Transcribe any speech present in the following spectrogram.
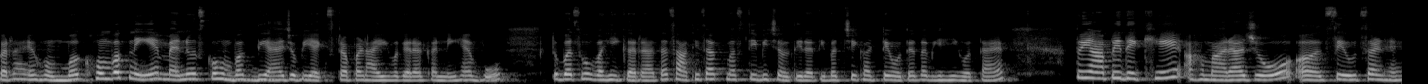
कर रहा है होमवर्क होमवर्क नहीं है, मैंने उसको होमवर्क दिया है जो भी एक्स्ट्रा पढ़ाई वगैरह करनी है वो। तो बस वो वही कर रहा था। साथ ही साथ मस्ती भी चलती रहती, बच्चे इकट्ठे होते तब यही होता है। तो यहाँ पे देखिए हमारा जो सेवसन है।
